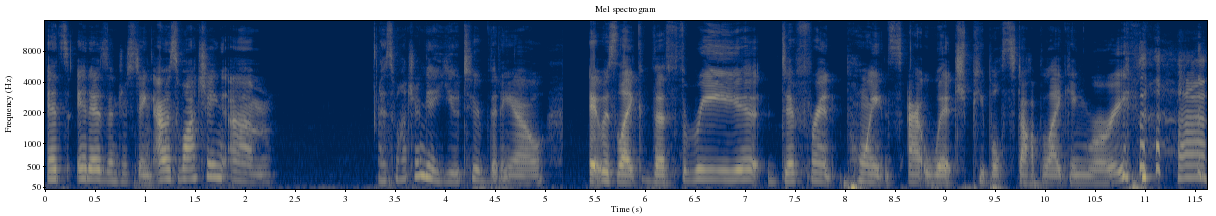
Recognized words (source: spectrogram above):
it's it is interesting. I was watching um I was watching a YouTube video. It was like the three different points at which people stop liking Rory.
